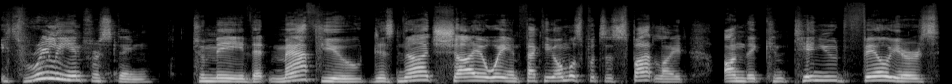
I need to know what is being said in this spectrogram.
It's really interesting to me that Matthew does not shy away. In fact, he almost puts a spotlight on the continued failures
